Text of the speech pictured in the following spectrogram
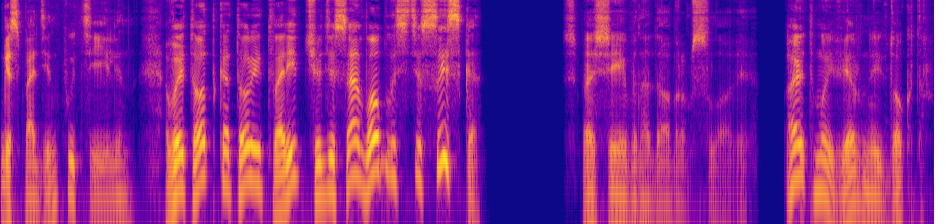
Господин Путилин. Вы тот, который творит чудеса в области сыска. Спасибо на добром слове. А это мой верный доктор.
